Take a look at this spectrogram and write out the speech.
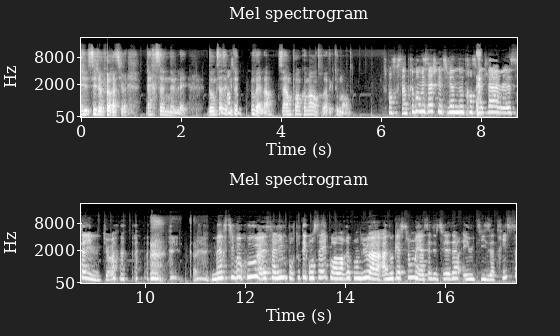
si je veux rassurer, personne ne l'est. Donc ça, c'est plutôt une nouvelle. Hein. C'est un point commun entre, avec tout le monde. Je pense que c'est un très beau message que tu viens de nous transmettre là, euh, Salim, tu vois. Merci beaucoup, euh, Salim, pour tous tes conseils, pour avoir répondu à, nos questions et à celles des utilisateurs et utilisatrices.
